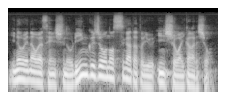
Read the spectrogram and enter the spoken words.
井上尚弥選手のリング上の姿という印象はいかがでしょう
